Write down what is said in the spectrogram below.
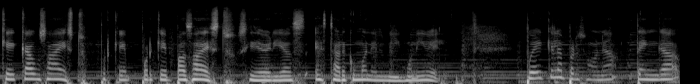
¿Qué causa esto? ¿Por qué, ¿Por qué pasa esto? Si deberías estar como en el mismo nivel. Puede que la persona tenga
